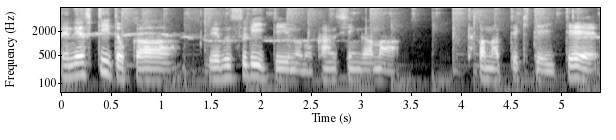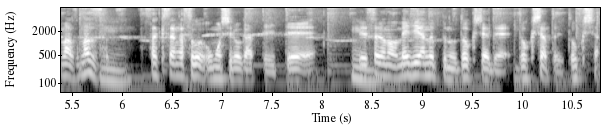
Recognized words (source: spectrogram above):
NFT とか Web3 っていうのの関心がまあ高まってきていて、まあ、まずうん。佐々木さんがすごい面白がっていて、でそれのメディアヌップの読者で読者という読者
